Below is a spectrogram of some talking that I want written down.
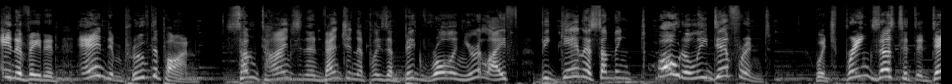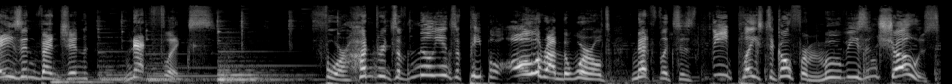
innovated, and improved upon. Sometimes an invention that plays a big role in your life began as something totally different. Which brings us to today's invention Netflix. For hundreds of millions of people all around the world, Netflix is the place to go for movies and shows.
